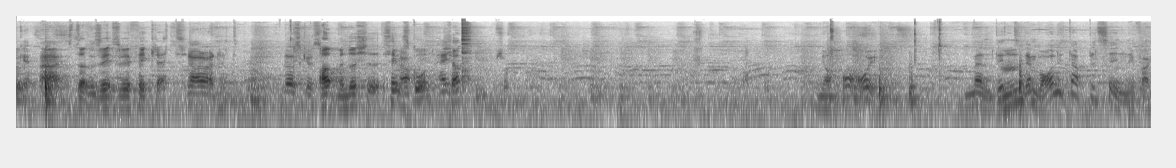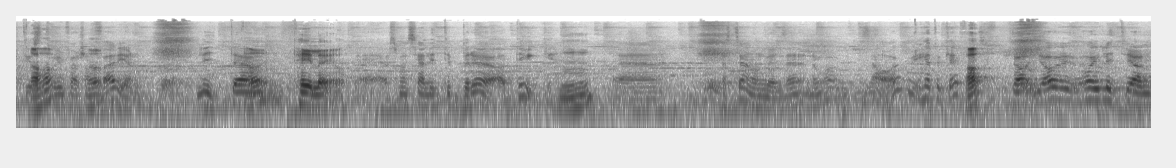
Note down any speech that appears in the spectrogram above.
Okej, Jo, ja, så då vi, ska- vi fick rätt. Ja, det var rätt. Då ska vi se. Ja, men då säger vi Ja, skål. hej. Tja. Jaha, oj. Väldigt, den var lite apelsinig faktiskt, Mm. Jaha, ungefär som ja. färgen. Lite, Ja, pale ale. eh, ska man säga, lite brödig. Mhm. Eh, Testade jag någon gång, den, den var ja, helt okej. Ja. Jag, jag har ju lite grann,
